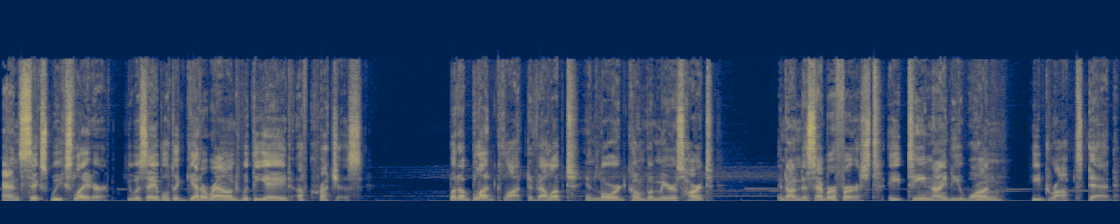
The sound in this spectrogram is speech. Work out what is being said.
and six weeks later he was able to get around with the aid of crutches. But a blood clot developed in Lord Combermere's heart, and on December 1, 1891, he dropped dead.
